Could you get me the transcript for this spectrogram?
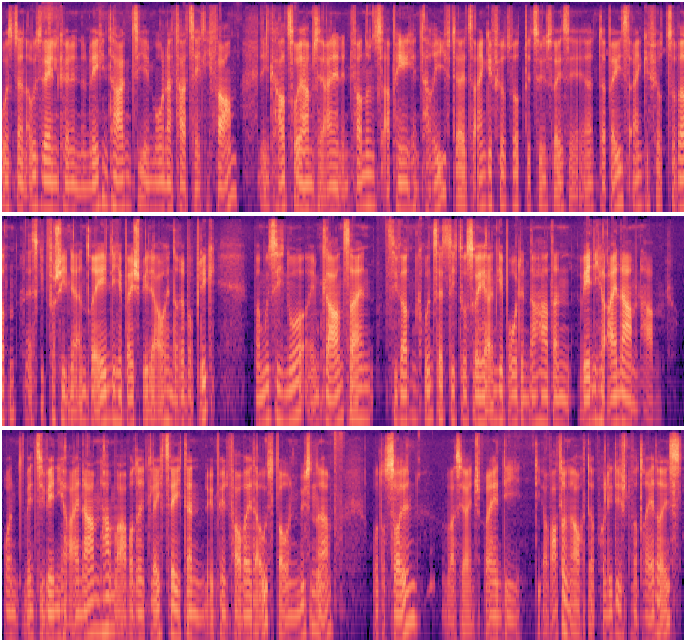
wo Sie dann auswählen können, an welchen Tagen Sie im Monat tatsächlich fahren. In Karlsruhe haben Sie einen entfernungsabhängigen Tarif, der jetzt eingeführt wird, beziehungsweise dabei ist, eingeführt zu werden. Es gibt verschiedene andere ähnliche Beispiele auch in der Republik. Man muss sich nur im Klaren sein, Sie werden grundsätzlich durch solche Angebote nachher dann weniger Einnahmen haben. Und wenn Sie weniger Einnahmen haben, aber dann gleichzeitig dann ÖPNV weiter ausbauen müssen ja, oder sollen, was ja entsprechend die, die Erwartung auch der politischen Vertreter ist,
